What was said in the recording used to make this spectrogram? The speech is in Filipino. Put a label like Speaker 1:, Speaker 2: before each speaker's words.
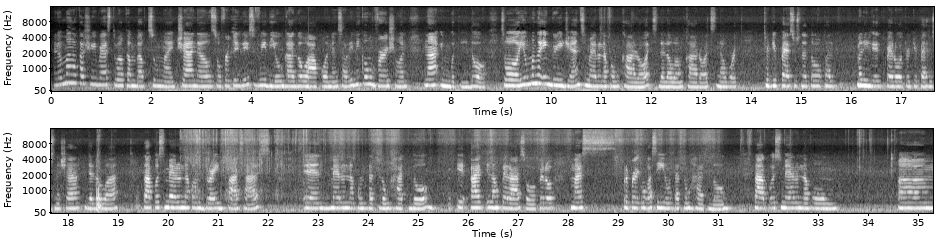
Speaker 1: Hello mga ka-Shivest! Welcome back to my channel. So for today's video, gagawa ako ng sarili kong version na imbutido. So yung mga ingredients, meron akong carrots, dalawang carrots na worth 30 pesos na to. Maliliit pero 30 pesos na siya, dalawa. Tapos meron akong dried pasas. And meron akong tatlong hotdog. Kahit ilang peraso. Pero mas prepare ko kasi yung tatlong hotdog. Tapos, meron akong um,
